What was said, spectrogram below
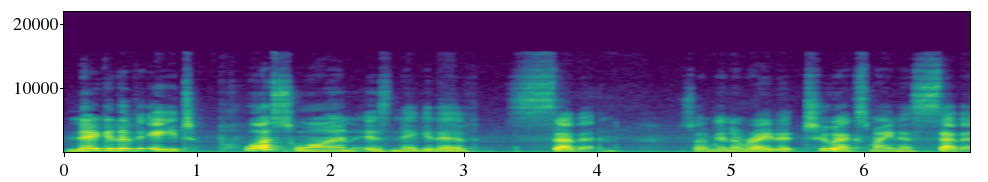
Negative 8 plus 1 is negative 7. So I'm going to write it 2x minus 7.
